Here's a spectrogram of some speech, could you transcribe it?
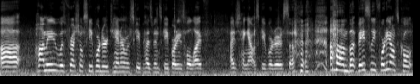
uh, Hami was a professional skateboarder. Tanner was skate has been skateboarding his whole life. I just hang out with skateboarders. So, um, but basically, 40 ounce cult.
